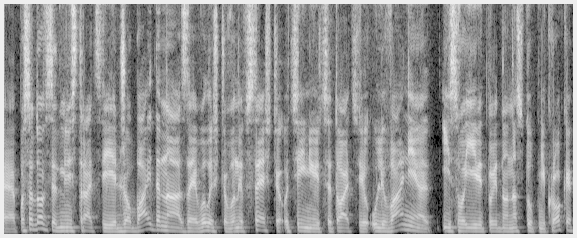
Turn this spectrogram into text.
Е, посадовці адміністрації Джо Байдена заявили, що вони все ще оцінюють ситуацію у Лівані і свої відповідно наступні кроки.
